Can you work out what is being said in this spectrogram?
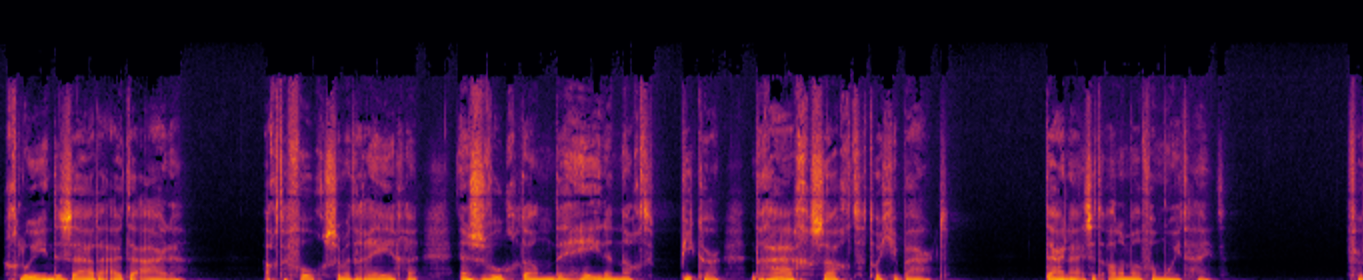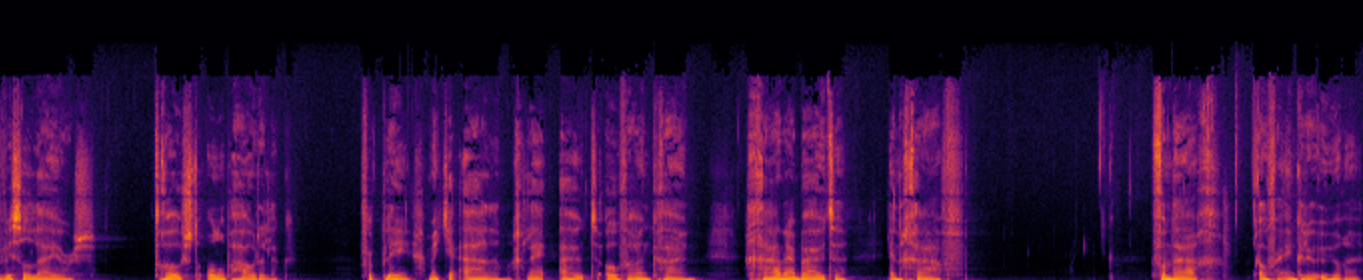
Gloeiende zaden uit de aarde. Achtervolg ze met regen en zwoeg dan de hele nacht pieker, draag zacht tot je baard. Daarna is het allemaal vermoeidheid. Verwissel luiers, troost onophoudelijk. Verpleeg met je adem, glij uit over een kruin, ga naar buiten en graaf. Vandaag, over enkele uren,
